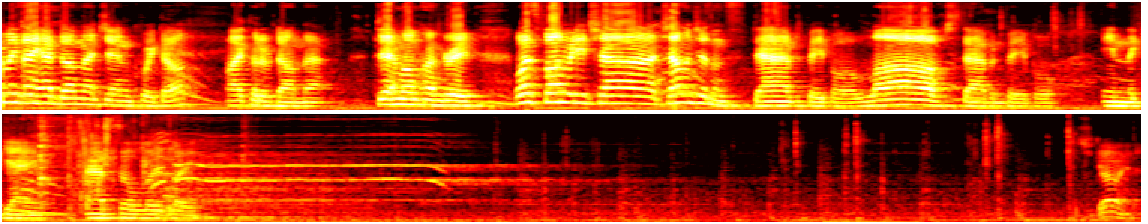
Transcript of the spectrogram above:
Only they had done that gen quicker, I could have done that. Damn, I'm hungry. Was fun. We did cha challenges and stabbed people. Loved stabbing people in the game. Absolutely. She go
